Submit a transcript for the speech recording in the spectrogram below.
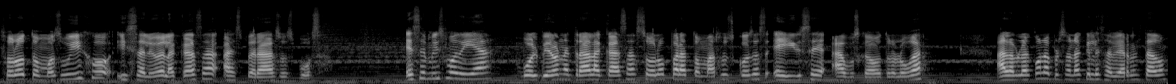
Solo tomó a su hijo y salió de la casa a esperar a su esposa. Ese mismo día volvieron a entrar a la casa solo para tomar sus cosas e irse a buscar otro lugar. Al hablar con la persona que les había rentado,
